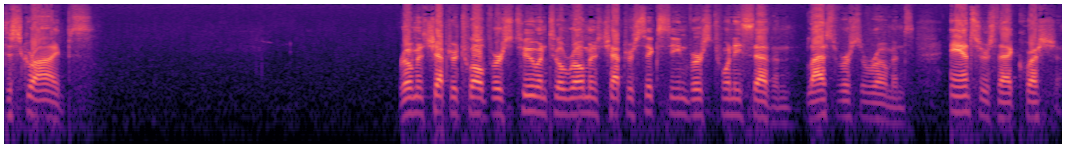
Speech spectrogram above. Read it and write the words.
describes. Romans chapter 12, verse 2 until Romans chapter 16, verse 27, last verse of Romans, answers that question.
